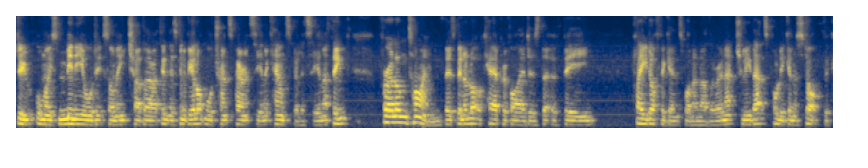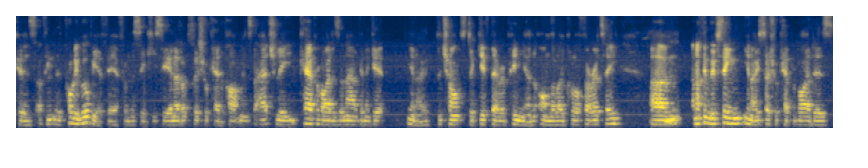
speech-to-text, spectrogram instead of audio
do almost mini audits on each other. I think there's going to be a lot more transparency and accountability. And I think for a long time, there's been a lot of care providers that have been played off against one another. And actually, that's probably going to stop because I think there probably will be a fear from the CQC and adult social care departments that actually care providers are now going to get, you know, the chance to give their opinion on the local authority. Um. And I think we've seen, you know, social care providers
